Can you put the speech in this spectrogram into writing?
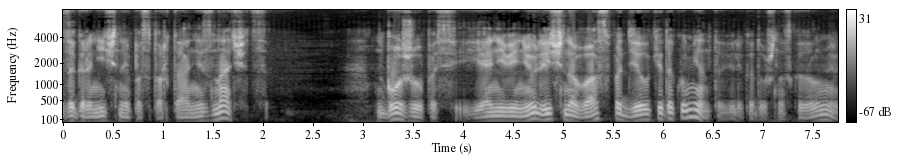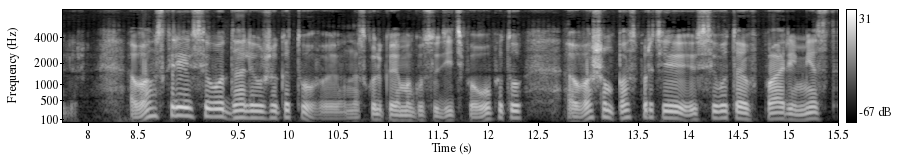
заграничные паспорта, не значится. «Боже упаси, я не виню лично вас в подделке документа», — великодушно сказал Мюллер. «А вам, скорее всего, дали уже готовую. Насколько я могу судить по опыту, в вашем паспорте всего-то в паре мест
